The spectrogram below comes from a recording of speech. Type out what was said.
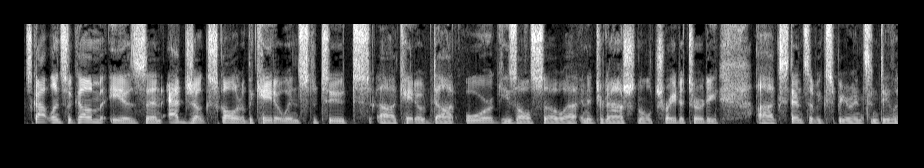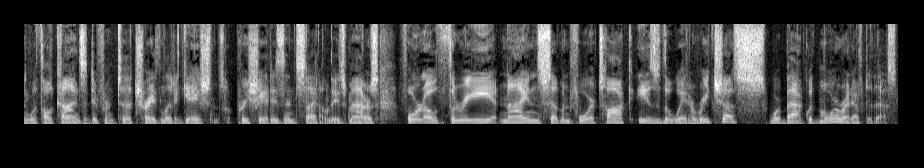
Scott Lincicome is an adjunct scholar of the Cato Institute, uh, cato.org. He's also uh, an international trade attorney, uh, extensive experience in dealing with all kinds of different uh, trade litigations. So appreciate his insight on these matters. 403 974 Talk is the way to reach us. We're back with more right after this.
